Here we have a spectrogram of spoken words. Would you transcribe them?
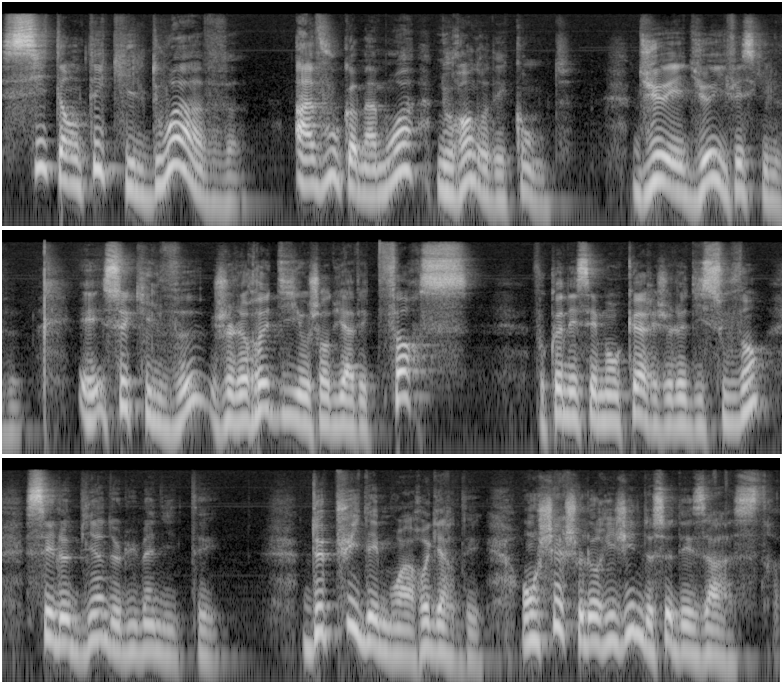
si tant est qu'ils doivent, à vous comme à moi, nous rendre des comptes. Dieu est Dieu, il fait ce qu'il veut. Et ce qu'il veut, je le redis aujourd'hui avec force, vous connaissez mon cœur et je le dis souvent, c'est le bien de l'humanité. Depuis des mois, regardez, on cherche l'origine de ce désastre.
